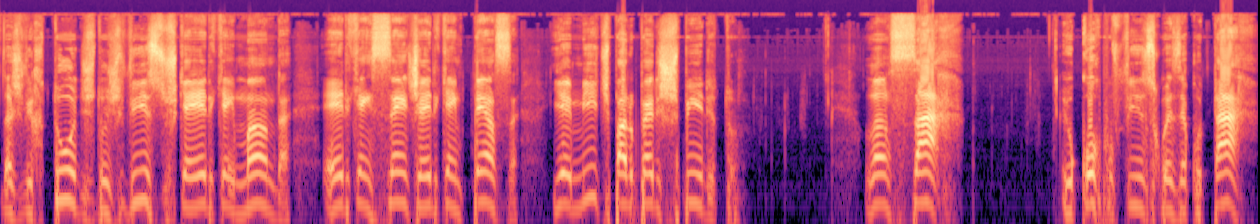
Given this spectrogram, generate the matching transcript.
das virtudes, dos vícios, que é Ele quem manda, é Ele quem sente, é Ele quem pensa e emite para o perispírito. Lançar e o corpo físico executar,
